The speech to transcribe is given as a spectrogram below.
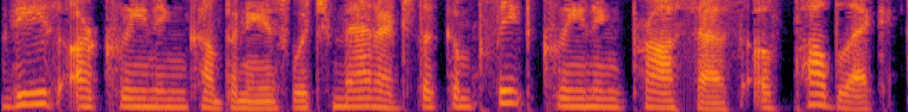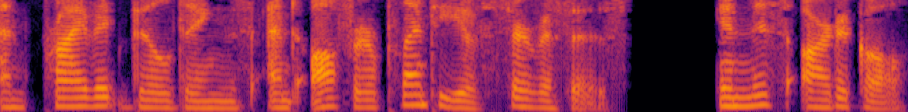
These are cleaning companies which manage the complete cleaning process of public and private buildings and offer plenty of services. In this article,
